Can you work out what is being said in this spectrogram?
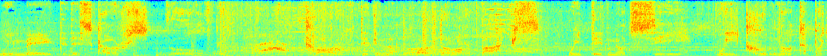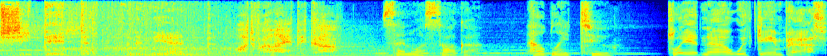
We made this curse. Carved it in the blood on our backs. We did not see. We could not, but she did. And in the end. What will I become? Senua Saga. Hellblade 2. Play it now with Game Pass.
